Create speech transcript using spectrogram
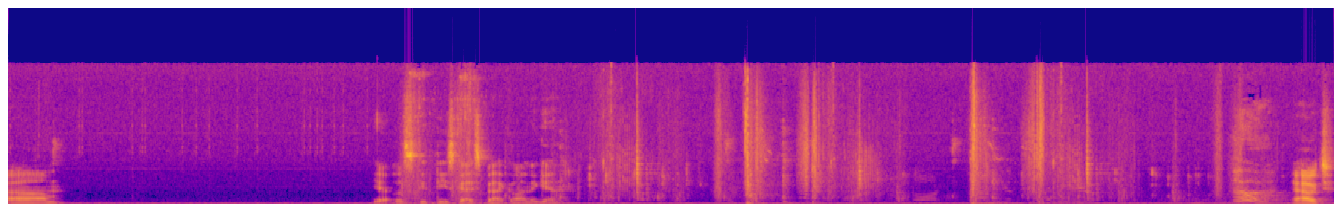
Um, yeah, let's get these guys back on again. Ouch.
